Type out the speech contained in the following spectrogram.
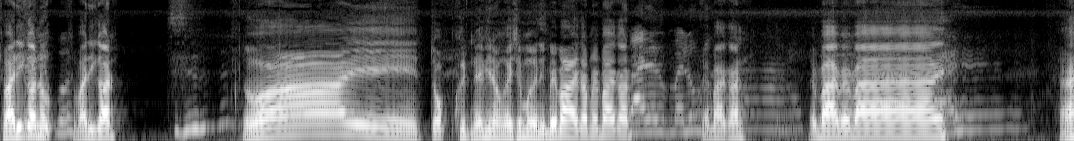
สบายดีก่อนลูกสบายดีก่อนโอ้ยจบขึ้นได้พี่น้องเอ้ยชั่วโมงนี่บ๊ายบายก่อนบ๊ายบายก่อนบายเด้อไปลูกบ๊ายบายก่อนบ๊ายบายบ๊ายบายฮะ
